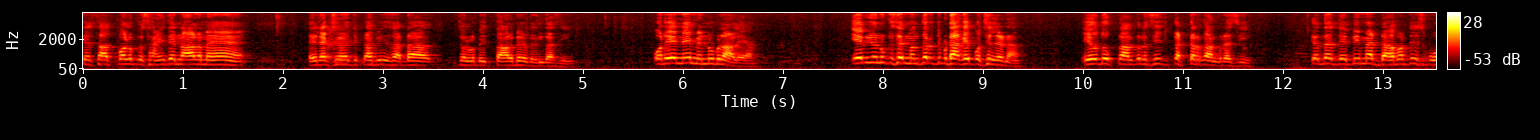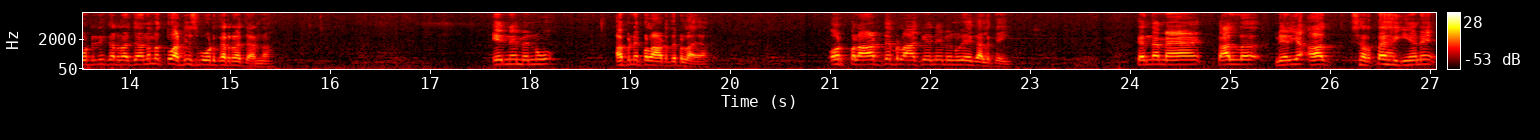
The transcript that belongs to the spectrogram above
ਤੇ ਸਤਪਾਲ ਗੁਸਾਈ ਦੇ ਨਾਲ ਮੈਂ ਇਲੈਕਸ਼ਨ ਵਿੱਚ ਕਾਫੀ ਸਾਡਾ ਚਲੋ ਵੀ ਤਾਲਮੇਲ ਰਹਿੰਦਾ ਸੀ ਔਰ ਇਹਨੇ ਮੈਨੂੰ ਬੁਲਾ ਲਿਆ। ਇਹ ਵੀ ਉਹਨੂੰ ਕਿਸੇ ਮੰਦਰ 'ਚ ਬਿਠਾ ਕੇ ਪੁੱਛ ਲੈਣਾ। ਇਹ ਉਦੋਂ ਕਾਂਗਰਸੀ 'ਚ ਕੱਟਰ ਕਾਂਗਰਸੀ ਕਹਿੰਦਾ, ਦੇਵੀ, ਮੈਂ ਡਾਬਰ ਦੀ ਸਪੋਰਟ ਨਹੀਂ ਕਰਨਾ ਚਾਹੁੰਦਾ, ਮੈਂ ਤੁਹਾਡੀ ਸਪੋਰਟ ਕਰਨਾ ਚਾਹੁੰਦਾ। ਇਹਨੇ ਮੈਨੂੰ ਆਪਣੇ ਪਲਾਟ ਤੇ ਬੁਲਾਇਆ। ਔਰ ਪਲਾਟ ਤੇ ਬੁਲਾ ਕੇ ਇਹਨੇ ਮੈਨੂੰ ਇਹ ਗੱਲ ਕਹੀ। ਕਹਿੰਦਾ ਮੈਂ ਕੱਲ ਮੇਰੀਆਂ ਆ ਸ਼ਰਤਾਂ ਹੈਗੀਆਂ ਨੇ,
